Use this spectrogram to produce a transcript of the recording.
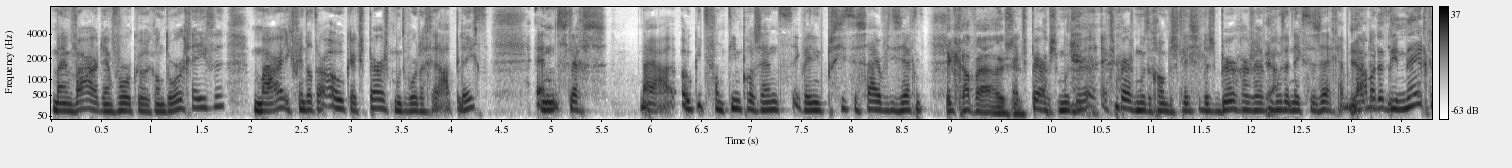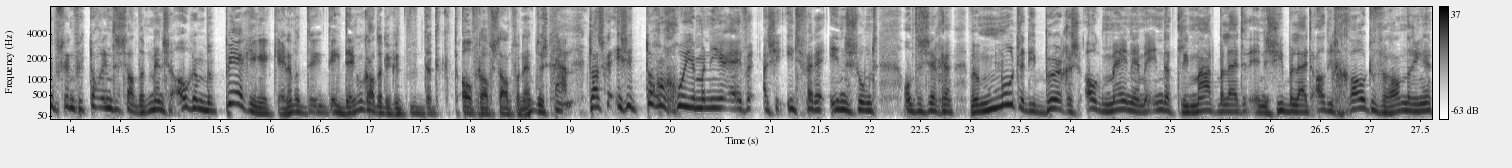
mijn waarden en voorkeuren kan doorgeven. Maar ik vind dat er ook experts moet worden geraadpleegd. En slechts, nou ja, ook iets van 10%... ik weet niet precies de cijfers die zegt... Ik ga verhuizen. experts moeten, experts moeten gewoon beslissen. Dus burgers hebben- Ja. moeten niks te zeggen hebben. Ja, maar dat, die 90% vind ik toch interessant. Dat mensen ook hun beperkingen kennen. Want ik, ik denk ook altijd dat ik, het, dat ik het overal verstand van heb. Dus Ja. Klaska, is het toch een goede manier, even als je iets verder inzoomt... om te zeggen, we moeten die burgers ook meenemen... in dat klimaatbeleid, het energiebeleid, al die grote veranderingen.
